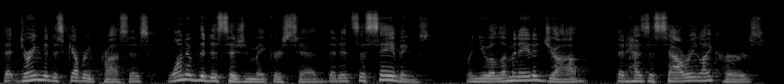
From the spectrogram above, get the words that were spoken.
that during the discovery process, one of the decision makers said that it's a savings when you eliminate a job that has a salary like hers,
